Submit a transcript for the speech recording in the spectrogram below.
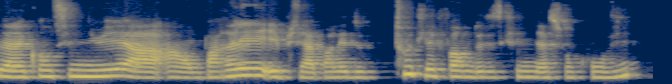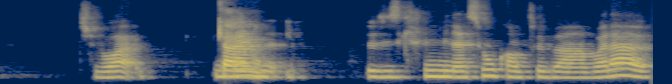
ben, continuer à, en parler et puis à parler de toutes les formes de discrimination qu'on vit. Tu vois, carrément. de discrimination quand, ben voilà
